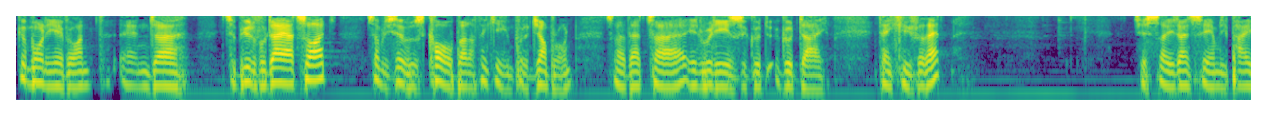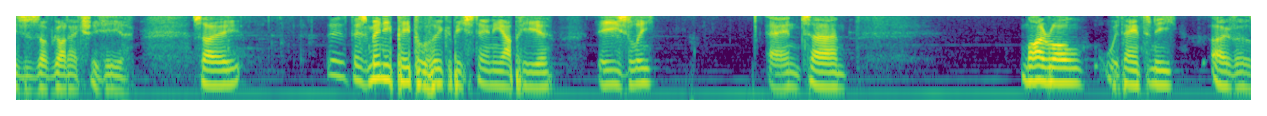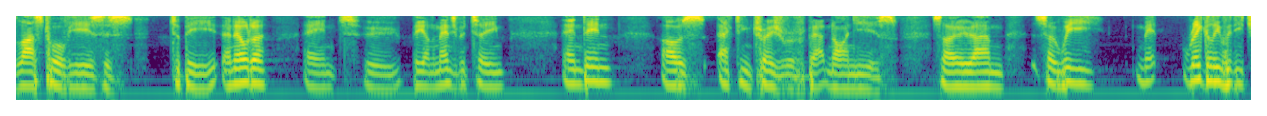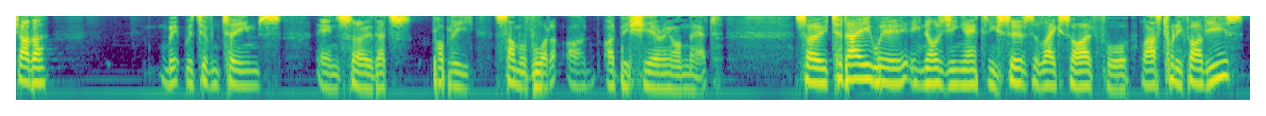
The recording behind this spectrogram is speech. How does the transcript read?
Good morning, everyone. And uh, it's a beautiful day outside. Somebody said it was cold, but I think you can put a jumper on. So that uh, it really is a good, a good day. Thank you for that. Just so you don't see how many pages I've got actually here. So there's many people who could be standing up here easily. And um, my role with Anthony over the last 12 years is to be an elder and to be on the management team. And then I was acting treasurer for about nine years. So, um, so we met regularly with each other, met with different teams, and so that's probably some of what I'd, I'd be sharing on that. So today we're acknowledging Anthony's service at Lakeside for last 25 years,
